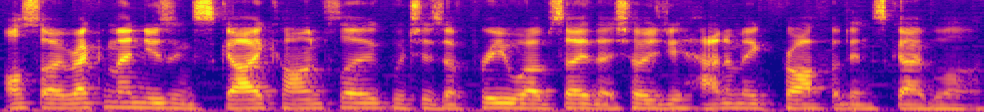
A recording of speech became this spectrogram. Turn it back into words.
Also, I recommend using Sky which is a free website that shows you how to make profit in Skyblock.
